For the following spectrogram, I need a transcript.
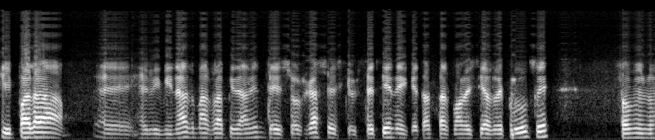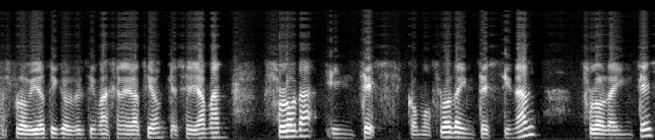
Y para eh, eliminar más rápidamente esos gases que usted tiene y que tantas molestias le produce, son unos probióticos de última generación que se llaman Flora Intest, como flora intestinal, Flora Intest,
